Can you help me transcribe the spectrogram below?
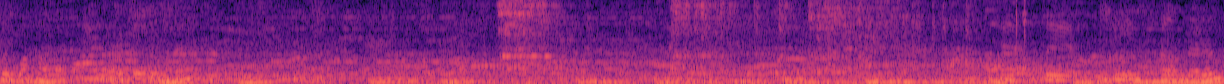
Burada baharatçılar şöyle. Mutlu insanların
